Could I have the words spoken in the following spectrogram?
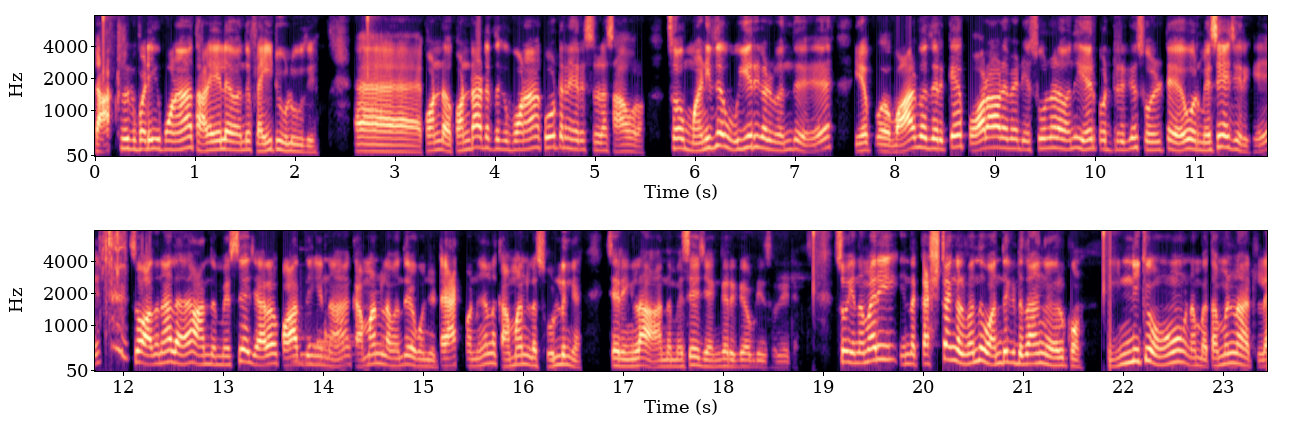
டாக்டருக்கு படிக்க போனால் தலையில் வந்து ஃப்ளைட்டு விழுவுது. கொண்ட கொண்டாட்டத்துக்கு போனால் கூட்ட நெரிசலில் சாகுறோம் ஸோ மனித உயிர்கள் வந்து எப்போ வாழ்வதற்கே போராட வேண்டிய சூழ்நிலை வந்து ஏற்பட்டிருக்குன்னு சொல்லிட்டு ஒரு மெசேஜ் இருக்கு. ஸோ அதனால அந்த மெசேஜ் யாராவது பார்த்தீங்கன்னா கமெண்ட்ல வந்து கொஞ்சம் டேக் பண்ணுங்க இல்லை கமெண்ட்ல சொல்லுங்க. சரிங்களா? அந்த மெசேஜ் எங்க இருக்கு அப்படின்னு சொல்லிட்டு. ஸோ இந்த மாதிரி இந்த கஷ்டங்கள் வந்து வந்துக்கிட்டு தாங்க இருக்கும். இன்னைக்கும் நம்ம தமிழ்நாட்டில்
